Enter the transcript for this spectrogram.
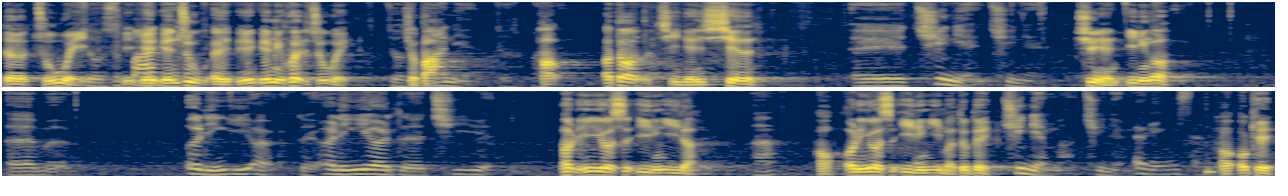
的主委九十？八原原住呃原原民会的主委？九九八十八年，好，啊，到几年卸任？呃，去年去年，去年一零二，呃，二零一二，对，二零一二的七月二零一二是一零一啦。啊，好，二零二是一零一嘛，对不对？去年嘛，去年二零一三好，OK。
